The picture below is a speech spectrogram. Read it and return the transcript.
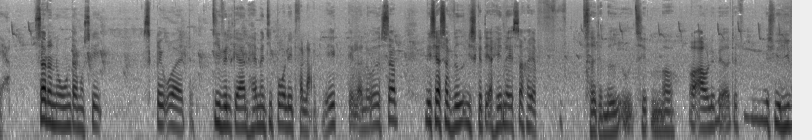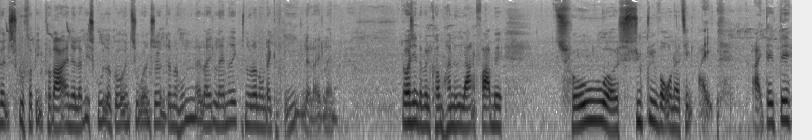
Ja. Så er der nogen, der måske skriver, at de vil gerne have, men de bor lidt for langt væk eller noget. Så hvis jeg så ved, at vi skal derhen af, så har jeg taget det med ud til dem og, og afleveret det. Hvis vi alligevel skulle forbi på vejen, eller vi skulle ud og gå en tur en søndag med hunden, eller et eller andet. Ikke? Hvis nu der er nogen, der kan bil, eller et eller andet. Der var også en, der ville komme herned langt fra med tog og cykelvogne, og jeg tænkte, ej, ej det, det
